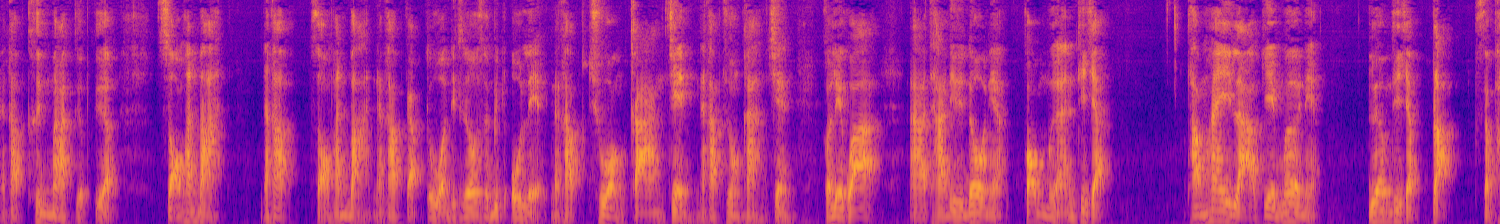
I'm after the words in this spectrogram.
นะครับขึ้นมาเกือบเกือบ 2,000 บาทนะครับ2,000 บาทนะครับกับตัว Nintendo Switch OLED นะครับช่วงกลางเจนนะครับช่วงกลางเจน ก็เรียกว่าทาง Nintendo เนี่ยก็เหมือนที่จะทำให้เหล่าเกมเมอร์เนี่ยเริ่มที่จะปรับสภ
